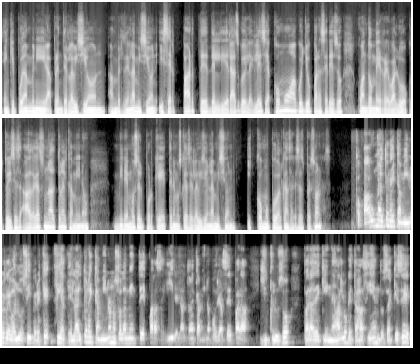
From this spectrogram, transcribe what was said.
en que puedan venir aprender la visión, aprender la misión y ser parte del liderazgo de la iglesia. ¿Cómo hago yo para hacer eso cuando me revalúo? Tú dices, hagas un alto en el camino, miremos el por qué tenemos que hacer la visión, la misión y cómo puedo alcanzar a esas personas hago un alto en el camino y revalúo. Sí, pero es que fíjate, el alto en el camino no solamente es para seguir, el alto en el camino podría ser para incluso para declinar lo que estás haciendo. O sea, que ese,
